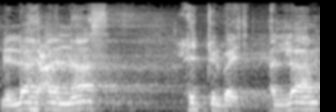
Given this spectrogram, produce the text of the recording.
لله على الناس حج البيت اللام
